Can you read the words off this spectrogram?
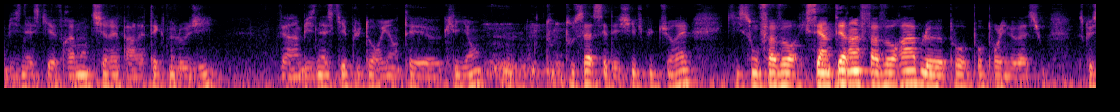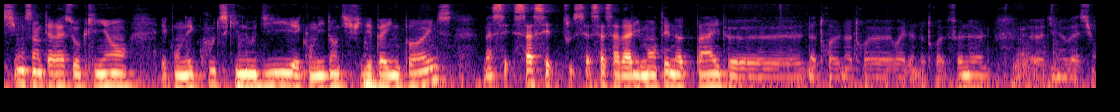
business qui est vraiment tiré par la technologie vers un business qui est plutôt orienté euh, client. Tout, ça, c'est des chiffres culturels qui sont favorables. C'est un terrain favorable pour, pour, l'innovation. Parce que si on s'intéresse au client et qu'on écoute ce qu'il nous dit et qu'on identifie des pain points, ben ça, ça, ça, ça, va alimenter notre pipe, euh, notre, notre, ouais, notre funnel euh, d'innovation.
